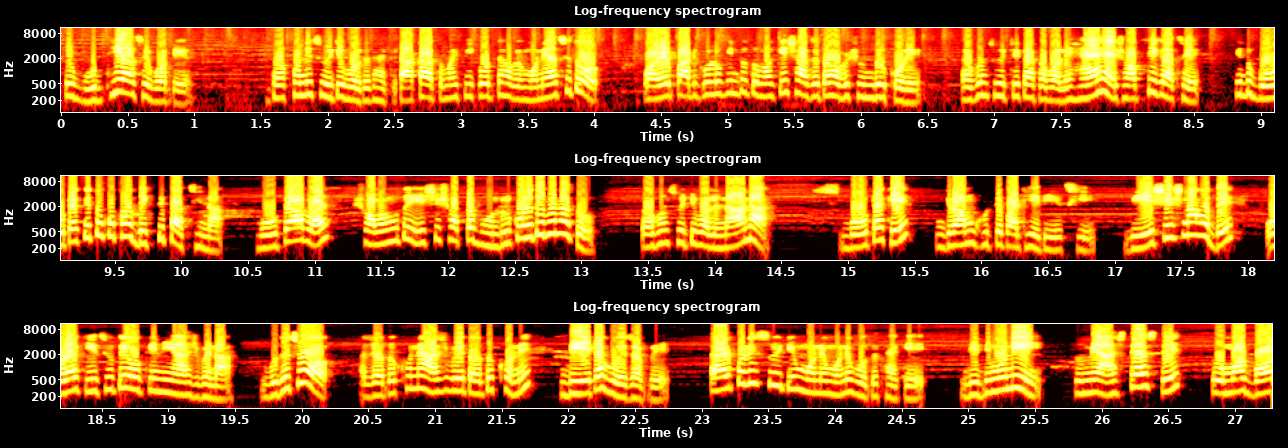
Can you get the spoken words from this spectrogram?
তোর বুদ্ধি আছে বটে। তখনই সুইটি বলতে থাকে, কাকা তোমার কি করতে হবে, মনে আছে তো? পরের পার্টগুলো কিন্তু তোমাকেই সাজাতে হবে সুন্দর করে। তখন সুইটি কাকা বলে হ্যাঁ হ্যাঁ সব ঠিক আছে। কিন্তু বউটাকে তো কোথাও দেখতে পাচ্ছি না। বউটা আবার সময় মতো এসে সবটা ভন্ডুল করে দেবে না তো? তখন সুইটি বলে, না না, বউটাকে গ্রাম ঘুরতে পাঠিয়ে দিয়েছি। বিয়ে শেষ না হতে ওরা কিছুতে ওকে নিয়ে আসবে না। বুঝেছ? আর যতক্ষণে আসবে, ততক্ষণে বিয়েটা হয়ে যাবে। তারপরে সুইটি মনে মনে বলতে থাকে, দিদিমণি, তুমি আস্তে আস্তে তোমার বর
